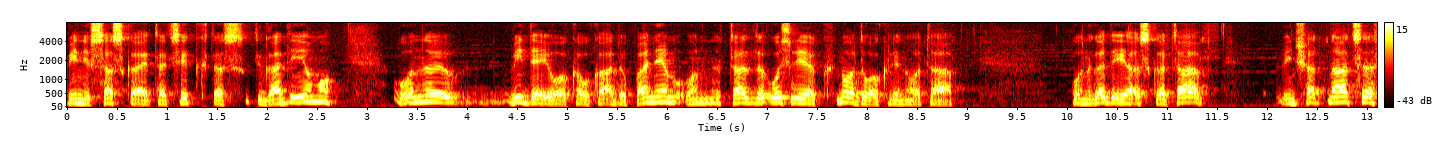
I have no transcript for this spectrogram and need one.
viņi saskaita, cik tas gadījumu, un e, vidējo kaut kādu paņem, un tad uzliek nodokļi no tā. Un gadījās, ka tā viņš atnāca,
